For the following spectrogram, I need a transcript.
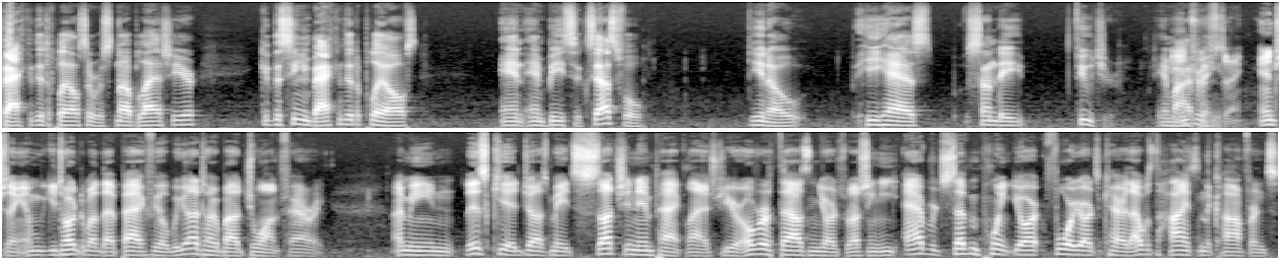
back into the playoffs, they were snubbed last year, get this team back into the playoffs, and and be successful, you know, he has Sunday future in my Interesting. opinion. Interesting. And you talked about that backfield. We got to talk about Juwon Farri. I mean, this kid just made such an impact last year. Over a thousand yards rushing. He averaged seven point yard four yards a carry. That was the highest in the conference.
